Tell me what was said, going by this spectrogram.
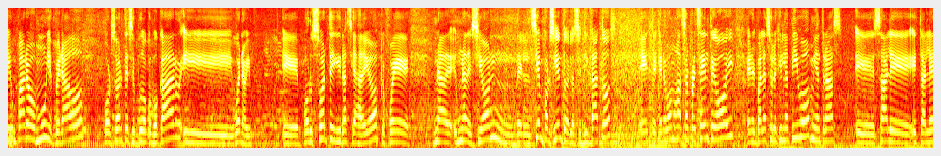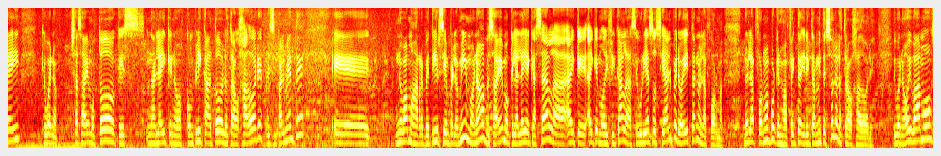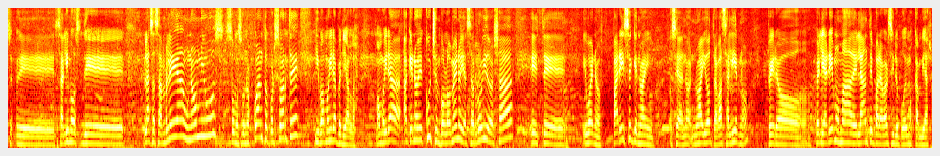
Un paro muy esperado, por suerte se pudo convocar y bueno, y, eh, por suerte y gracias a Dios que fue una, adhesión del 100% de los sindicatos este, que nos vamos a hacer presente hoy en el Palacio Legislativo mientras eh, sale esta ley que bueno, ya sabemos todo que es una ley que nos complica a todos los trabajadores principalmente. Eh, no vamos a repetir siempre lo mismo, ¿no? Pues sabemos que la ley hay que hacerla, hay que, hay que modificar la seguridad social, pero esta no es la forma. No es la forma porque nos afecta directamente solo a los trabajadores. Y bueno, hoy vamos, eh, salimos de Plaza Asamblea, un ómnibus, somos unos cuantos por suerte, y vamos a ir a pelearla. Vamos a ir a, que nos escuchen por lo menos y hacer ruido allá. Este, y bueno, parece que no hay, o sea, no, no hay otra, va a salir, ¿no? Pero pelearemos más adelante para ver si lo podemos cambiar.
